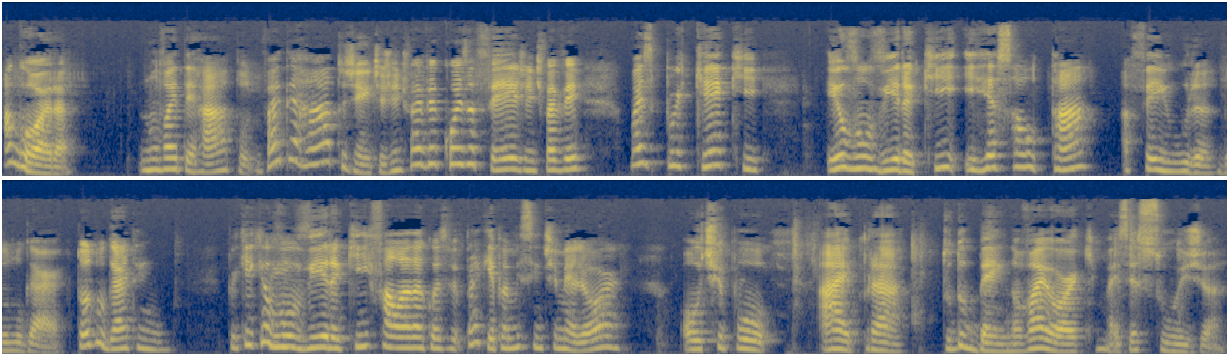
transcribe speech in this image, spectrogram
Agora, não vai ter rato? Vai ter rato, gente. A gente vai ver coisa feia, a gente vai ver. Mas por que que eu vou vir aqui e ressaltar a feiura do lugar? Todo lugar tem. Por que que eu vou vir aqui e falar da coisa? Pra quê? Pra me sentir melhor? Ou tipo, ai, pra. Tudo bem, Nova York, mas é suja.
